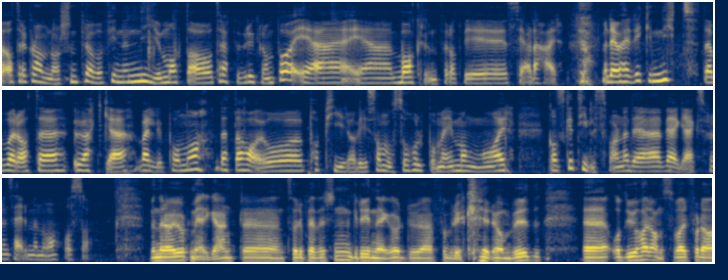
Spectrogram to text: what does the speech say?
at reklamebransjen prøver å finne nye måter å treffe brukerne på, er, er, bakgrunnen for at vi ser det her. Men det er jo heller ikke nytt, det er bare at det øker veldig på nå. Dette har jo papiravisene også holdt på med i mange år. Ganske tilsvarende det VG eksperimenterer med nå også. Men dere har gjort mer gærent, eh, Tore Pedersen. Gry Negård, du er forbrukerombud. Eh, og du har ansvar for da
